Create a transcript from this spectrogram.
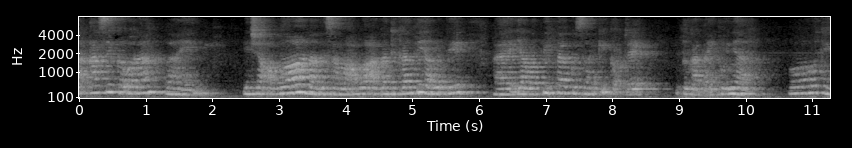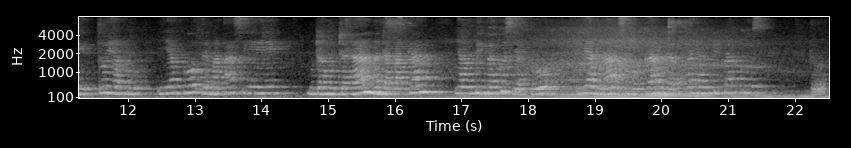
tak kasih ke orang lain. Insya Allah nanti sama Allah akan diganti yang lebih baik yang lebih bagus lagi kok dek. Itu kata ibunya. Oh gitu ya bu. Iya bu. Terima kasih mudah-mudahan mendapatkan yang lebih bagus ya bu. Iya nak. Semoga mendapatkan yang lebih bagus. Tuh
